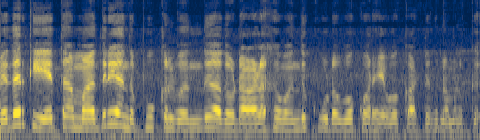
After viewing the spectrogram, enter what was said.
வெதருக்கு ஏற்ற மாதிரி அந்த பூக்கள் வந்து அதோட அழகை வந்து கூடவோ குறையவோ காட்டுது நம்மளுக்கு.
